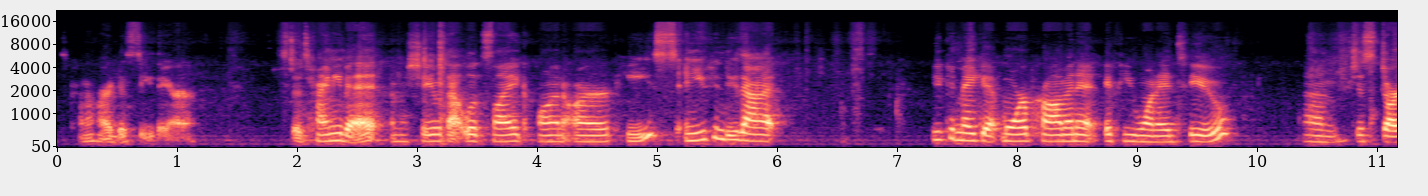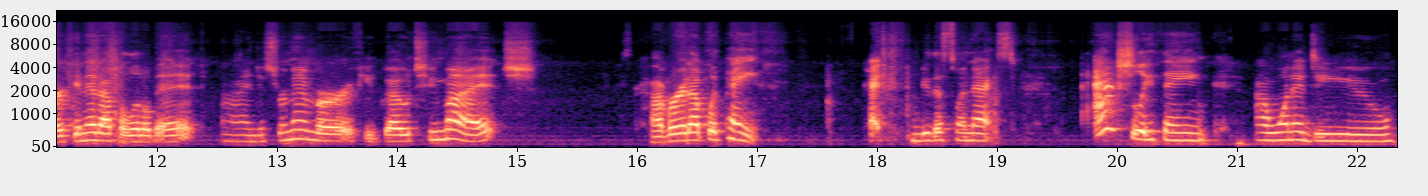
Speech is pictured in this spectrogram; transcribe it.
It's kind of hard to see there. Just a tiny bit. I'm going to show you what that looks like on our piece. And you can do that You can make it more prominent if you wanted to. Um, just darken it up a little bit. And just remember, if you go too much, cover it up with paint. Okay, do this one next. Actually think I want to do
